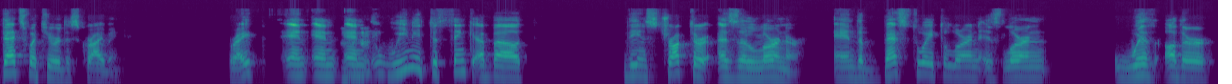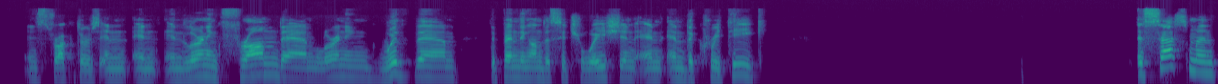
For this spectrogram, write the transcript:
That's what you're describing, right? And and mm-hmm. and we need to think about the instructor as a learner, and the best way to learn is learn with other instructors and and and learning from them, learning with them, depending on the situation and and the critique assessment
